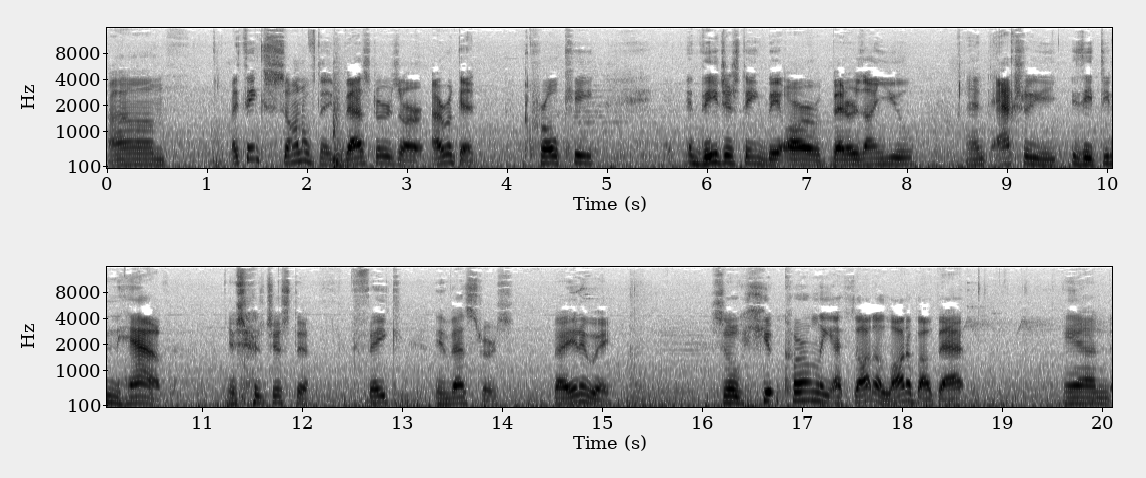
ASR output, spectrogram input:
um, I think some of the investors are arrogant, croaky, and they just think they are better than you, and actually they didn't have. It's just a fake investors. But anyway, so here, currently I thought a lot about that, and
